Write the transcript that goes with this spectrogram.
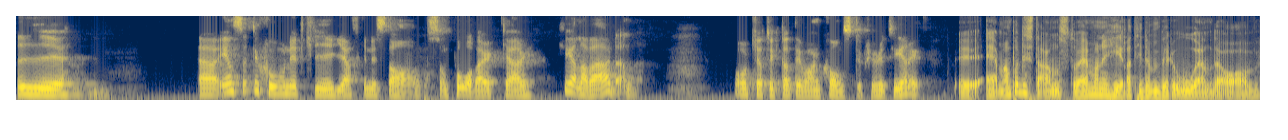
i eh, uh, en situation i ett krig i Afghanistan som påverkar hela världen. Och jag tyckte att det var en konstig prioritering. Eh, är man på distans, då är man ju hela tiden beroende av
